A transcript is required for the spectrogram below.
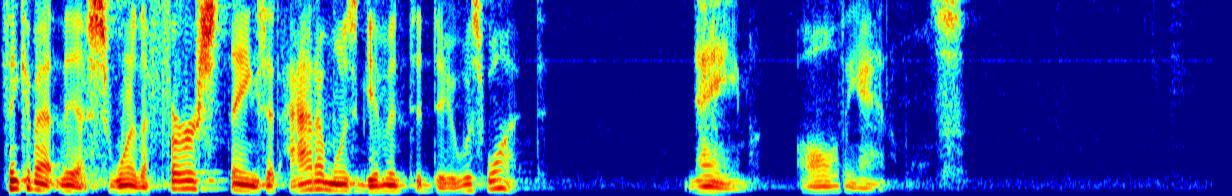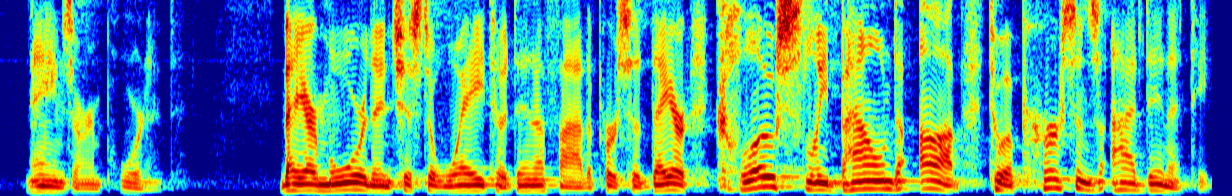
Think about this. One of the first things that Adam was given to do was what? Name all the animals. Names are important. They are more than just a way to identify the person, they are closely bound up to a person's identity.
